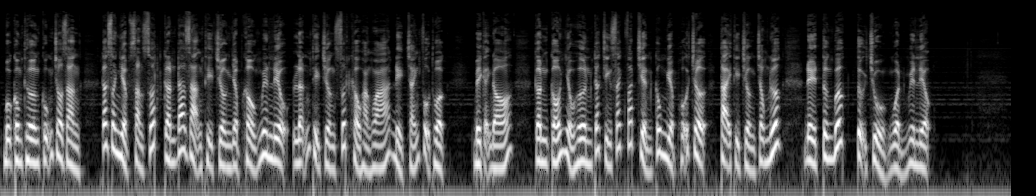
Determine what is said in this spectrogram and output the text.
Bộ Công Thương cũng cho rằng các doanh nghiệp sản xuất cần đa dạng thị trường nhập khẩu nguyên liệu lẫn thị trường xuất khẩu hàng hóa để tránh phụ thuộc. Bên cạnh đó, cần có nhiều hơn các chính sách phát triển công nghiệp hỗ trợ tại thị trường trong nước để từng bước tự chủ nguồn nguyên liệu.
